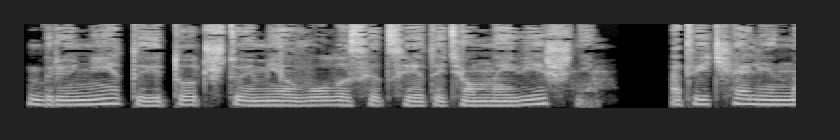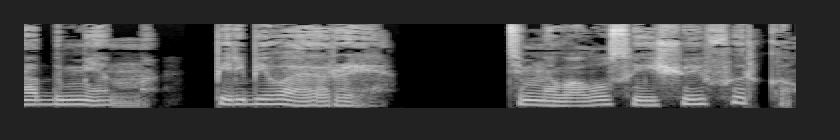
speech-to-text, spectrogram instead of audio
Брюнеты и тот, что имел волосы цвета темной вишни, отвечали надменно, перебивая Рея. Темноволосый еще и фыркал.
